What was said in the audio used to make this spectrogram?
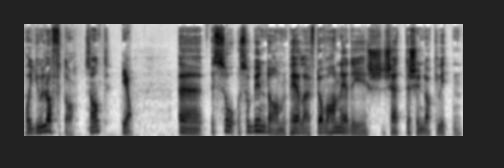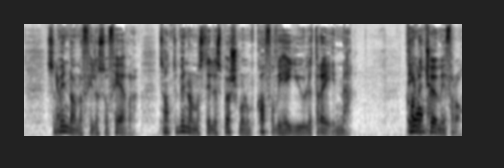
på julaften, sant, Ja. eh, så, så begynner han Per-Leif, da var han nede i sjette skyndakevitten, så Ja. han å filosofere. Sant? Så begynner han å stille spørsmål om hvorfor vi har juletre inne. Ja, det kommer ifra.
